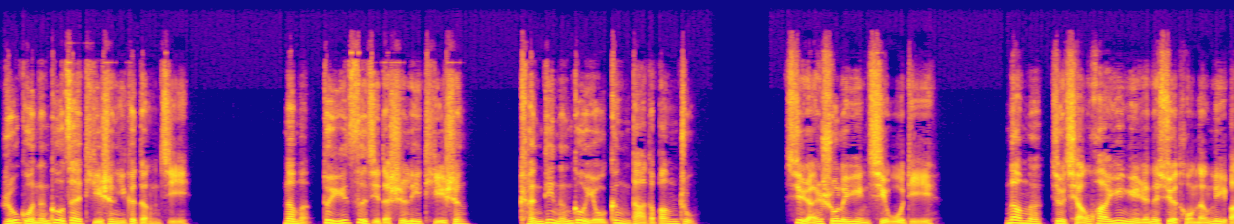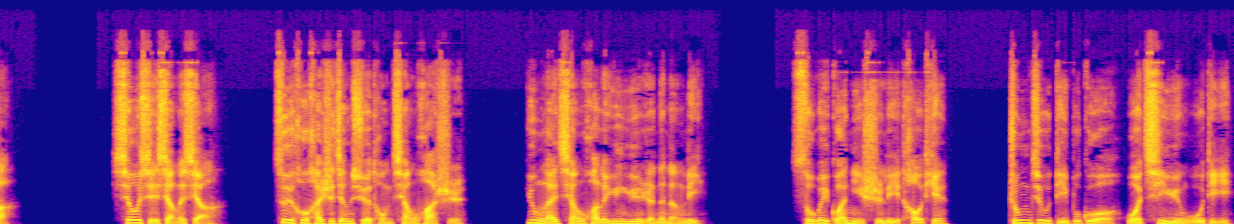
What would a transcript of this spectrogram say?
如果能够再提升一个等级，那么对于自己的实力提升，肯定能够有更大的帮助。既然说了运气无敌。那么就强化运运人的血统能力吧。萧协想了想，最后还是将血统强化石用来强化了运运人的能力。所谓管你实力滔天，终究敌不过我气运无敌。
